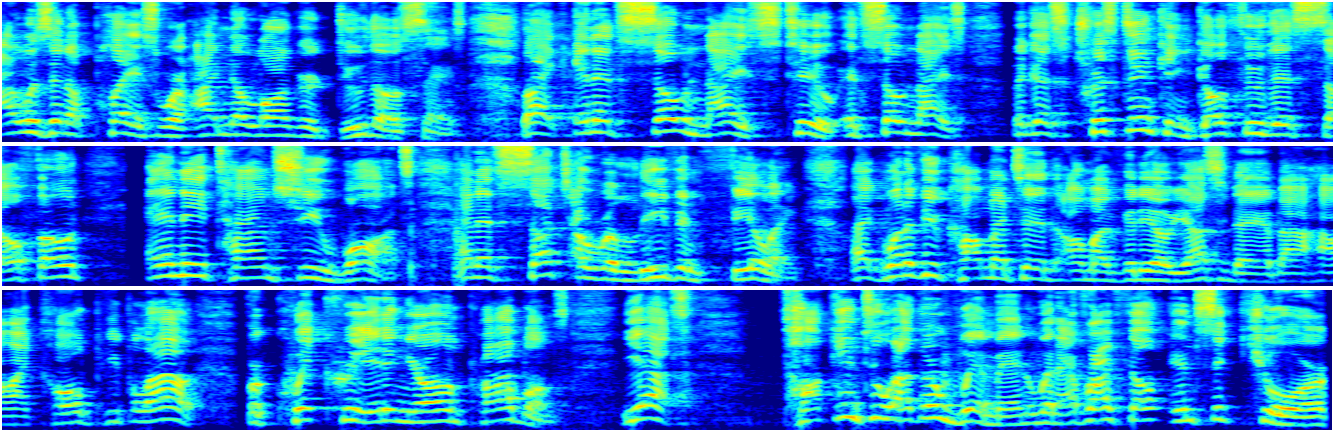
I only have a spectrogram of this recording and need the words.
I was in a place where I no longer do those things. Like, and it's so nice too, it's so nice because Tristan can go through this cell phone anytime she wants. And it's such a relieving feeling. Like one of you commented on my video yesterday about how I called people out for quit creating your own problems. Yes, Talking to other women whenever I felt insecure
